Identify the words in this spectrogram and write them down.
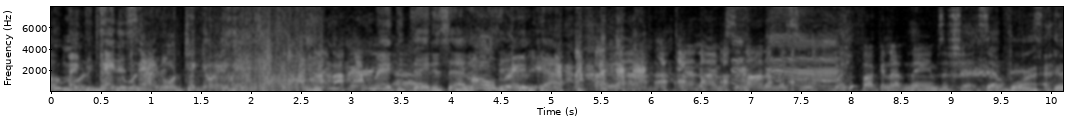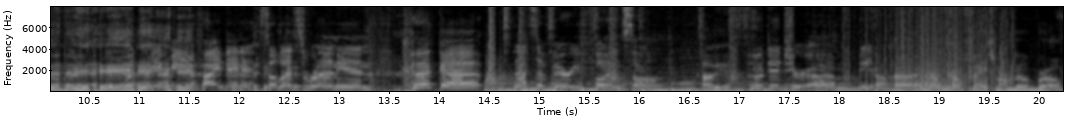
Who made the tater You salad? want to take your I'm Who made the uh, tater salad? You She hungry. I am, and I'm synonymous with, with fucking up names of shit. So That part. Wouldn't be me if I didn't. So let's run in Cook Up. That's a very fun song. Oh yeah. Who did your um, beat on that? Uh, no, no face, my little bro.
